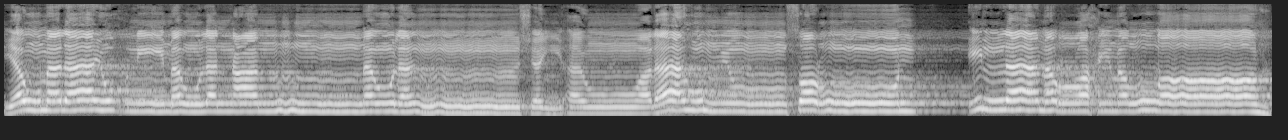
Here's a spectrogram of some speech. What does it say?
يوم لا يغني مولى عن مولى شيئا ولا هم ينصرون إلا من رحم الله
